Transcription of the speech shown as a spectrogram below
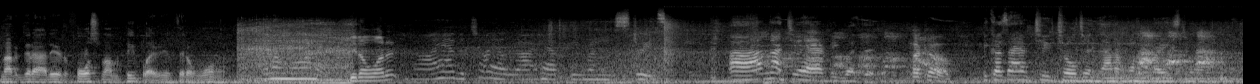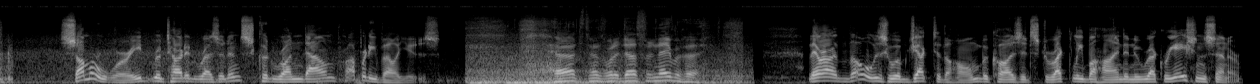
not a good idea to force it on the people out here if they don't want it. I don't want it. You don't want it? No, I have a child that I have to run the streets. Uh, I'm not too happy with it. How come? Because I have two children and I don't want to raise them. Some are worried retarded residents could run down property values. Yeah, it depends what it does for the neighborhood. There are those who object to the home because it's directly behind a new recreation center.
